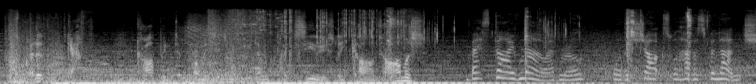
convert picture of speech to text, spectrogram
It's better than gaff. Carpenter promises what we don't take seriously can't harm us. Best dive now, Admiral, or the sharks will have us for lunch.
